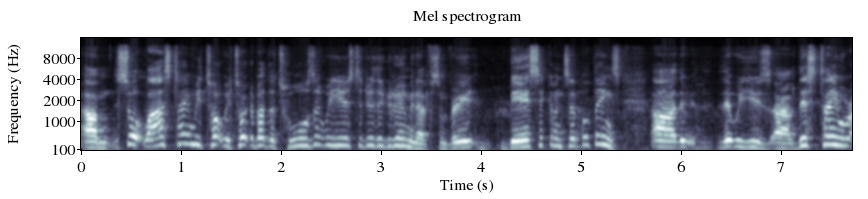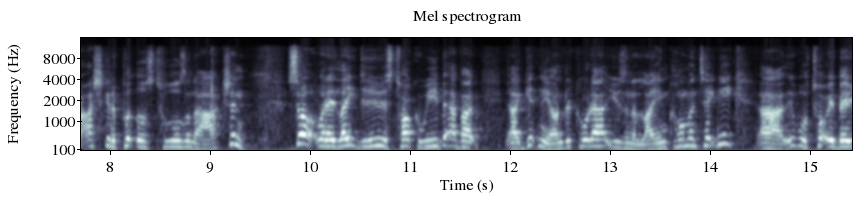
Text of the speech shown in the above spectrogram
Um, so last time we talked, we talked about the tools that we use to do the grooming of some very basic and simple things uh, that, that we use. Uh, this time, we're actually going to put those tools into action. So what I'd like to do is talk a wee bit about uh, getting the undercoat out using a line combing technique. Uh, it will talk about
